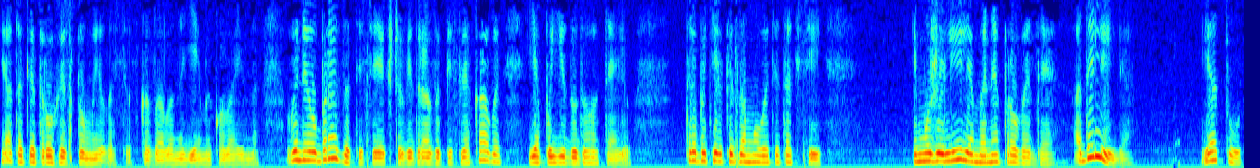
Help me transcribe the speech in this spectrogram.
Я таки трохи стомилася, сказала Надія Миколаївна. Ви не образитеся, якщо відразу після кави я поїду до готелю. Треба тільки замовити таксі. І, може, Ліля мене проведе. А де Ліля? Я тут.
